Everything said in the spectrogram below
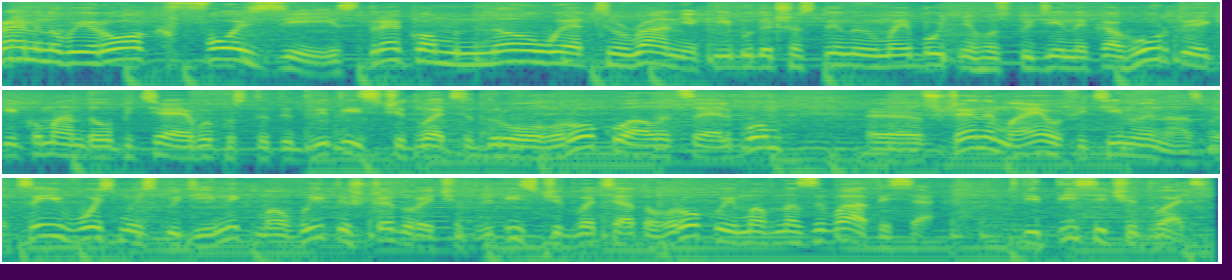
Програмі новий рок Фозі із треком «Nowhere to Run», який буде частиною майбутнього студійника гурту, який команда обіцяє випустити 2022 року. Але цей альбом е, ще немає офіційної назви. Цей восьмий студійник мав вийти ще, до речі, 2020 року і мав називатися 2020.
